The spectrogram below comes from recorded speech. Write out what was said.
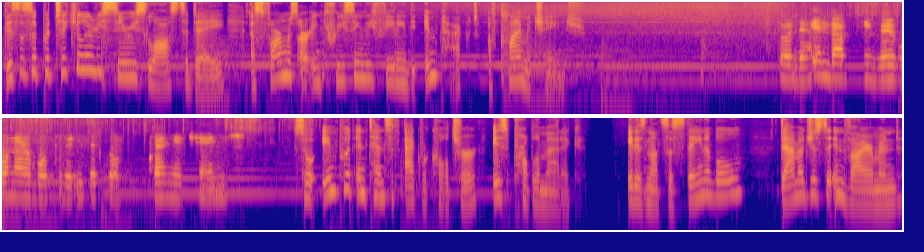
This is a particularly serious loss today as farmers are increasingly feeling the impact of climate change. So they end up being very vulnerable to the effects of climate change. So input-intensive agriculture is problematic. It is not sustainable, damages the environment,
